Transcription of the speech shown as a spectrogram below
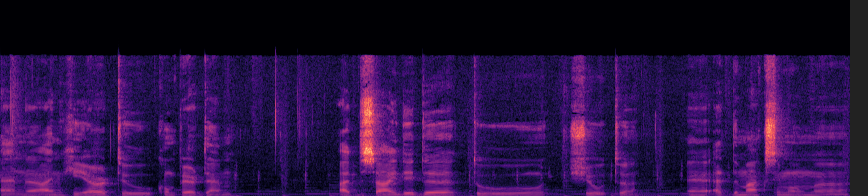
and uh, I'm here to compare them. I've decided uh, to shoot at the maximum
